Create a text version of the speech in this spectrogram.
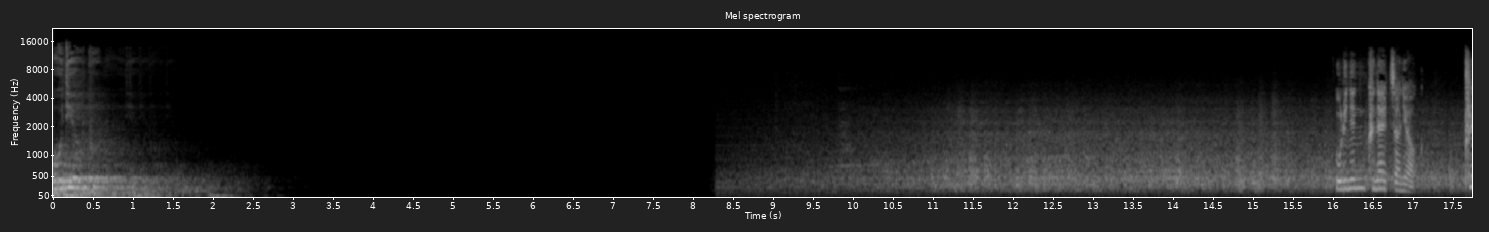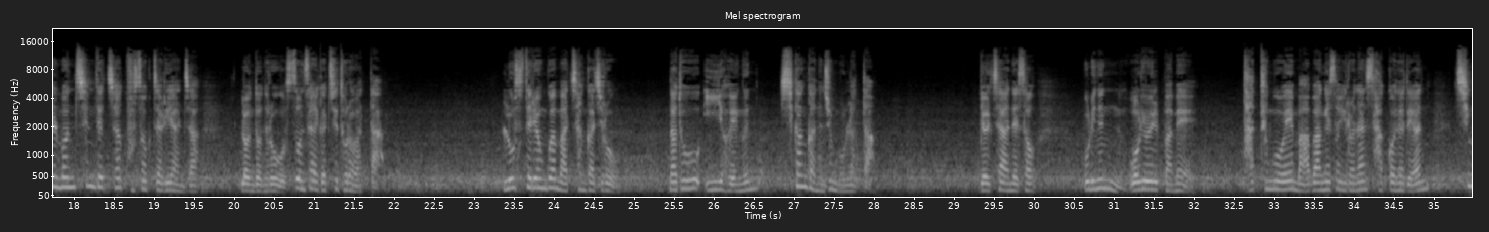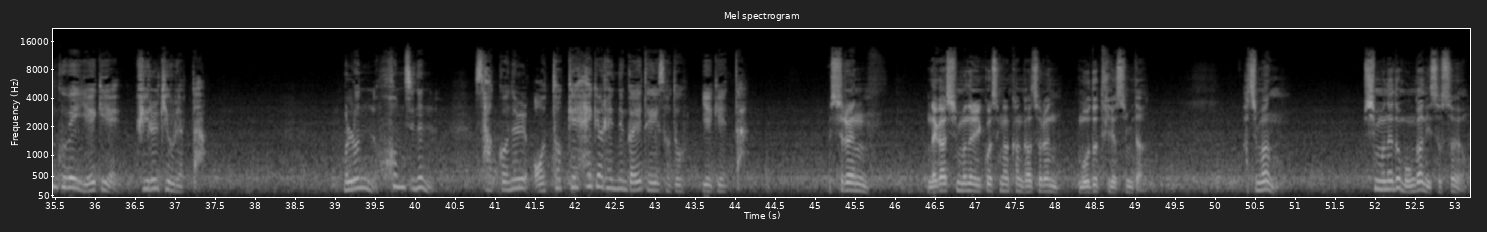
오디오북 우리는 그날 저녁 풀먼 침대차 구석 자리에 앉아 런던으로 쏜살같이 돌아왔다. 로스 대령과 마찬가지로 나도 이 여행은 시간 가는 줄 몰랐다. 열차 안에서 우리는 월요일 밤에 다트모의 마방에서 일어난 사건에 대한 친구의 얘기에 귀를 기울였다. 물론 홈즈는 사건을 어떻게 해결했는가에 대해서도 얘기했다. 실은 내가 신문을 읽고 생각한 가설은 모두 틀렸습니다. 하지만 신문에도 뭔가 있었어요.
